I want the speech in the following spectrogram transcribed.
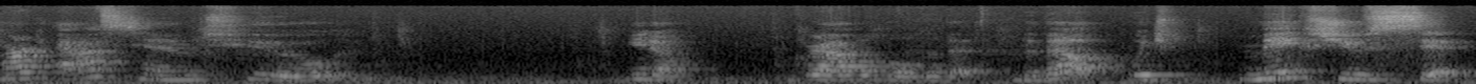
Mark asked him to, you know, grab a hold of the, the belt, which makes you sit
